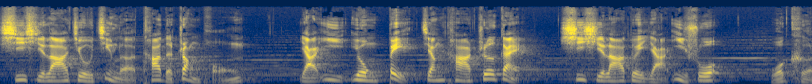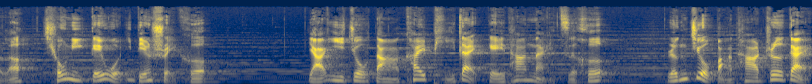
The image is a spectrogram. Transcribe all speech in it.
西西拉就进了他的帐篷，雅亿用被将他遮盖。西西拉对雅亿说：“我渴了，求你给我一点水喝。”雅亿就打开皮带给他奶子喝，仍旧把他遮盖。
